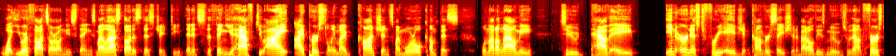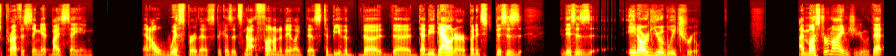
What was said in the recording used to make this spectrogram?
what your thoughts are on these things. My last thought is this, JT, and it's the thing you have to. I I personally, my conscience, my moral compass will not allow me to have a in earnest free agent conversation about all these moves without first prefacing it by saying and I'll whisper this because it's not fun on a day like this to be the the the Debbie Downer, but it's this is this is inarguably true. I must remind you that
